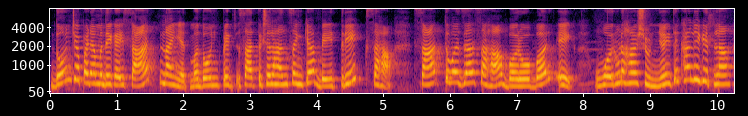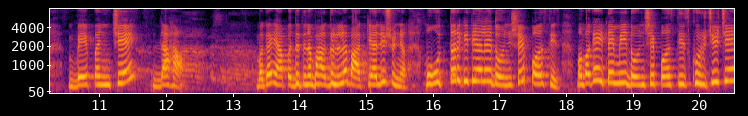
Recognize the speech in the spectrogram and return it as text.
दोनच्या पड्यामध्ये काही सात नाही आहेत मग दोन पे सातपेक्षा लहान संख्या बेत्रिक सहा. सात वजा सहा बरोबर एक. वरून हा शून्य इथे खाली घेतला. बेपंचे दहा. बघा या पद्धतीनं भाग घालवला बाकी आली शून्य. मग उत्तर किती आले दोनशे पस्तीस. मग बघा इथे मी दोनशे पस्तीस खुर्चीचे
